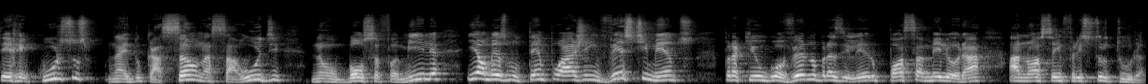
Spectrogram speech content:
ter recursos na educação, na saúde, no Bolsa Família e ao mesmo tempo haja investimentos para que o governo brasileiro possa melhorar a nossa infraestrutura,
